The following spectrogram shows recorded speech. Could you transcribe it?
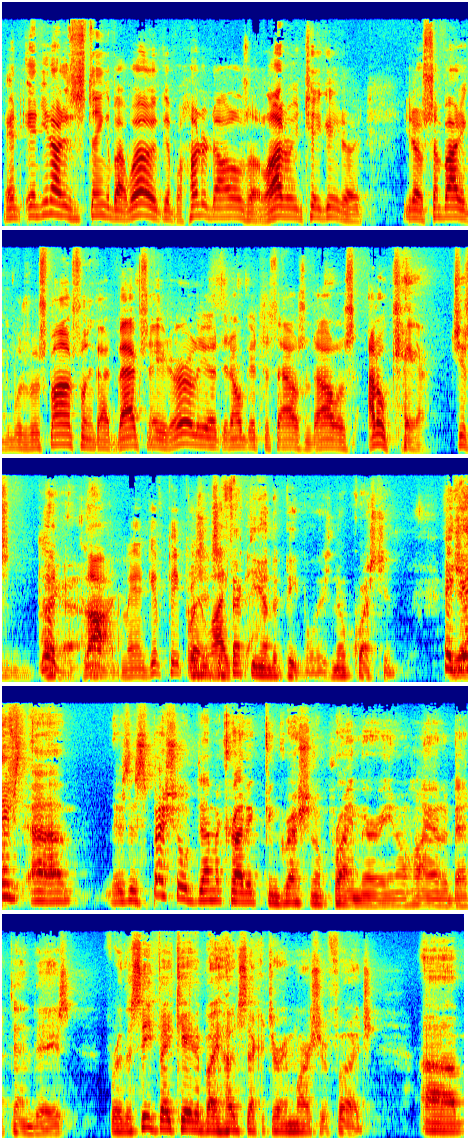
And, and, you know, there's this thing about, well, give $100 a lottery ticket or, you know, somebody was responsible and got vaccinated earlier, they don't get the $1,000. I don't care. Just, good I, I, God, I, man, give people Because it's affecting back. other people. There's no question. Hey, James, yes. um, there's a special Democratic congressional primary in Ohio in about 10 days for the seat vacated by HUD Secretary Marcia Fudge. Uh,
